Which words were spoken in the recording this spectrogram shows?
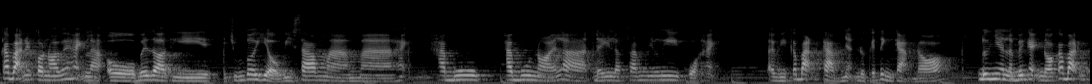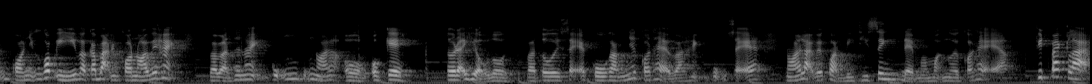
Các bạn ấy có nói với hạnh là, ồ, bây giờ thì chúng tôi hiểu vì sao mà mà hạnh Habu Habu nói là đây là family của hạnh tại vì các bạn cảm nhận được cái tình cảm đó. Đương nhiên là bên cạnh đó các bạn cũng có những góp ý và các bạn có nói với hạnh. Và bản thân hạnh cũng cũng nói là ồ ok tôi đã hiểu rồi và tôi sẽ cố gắng nhất có thể. Và hạnh cũng sẽ nói lại với quản lý thí sinh để mà mọi người có thể à, feedback lại.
